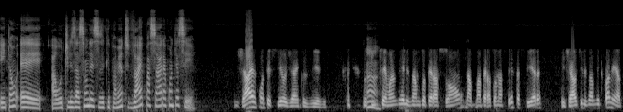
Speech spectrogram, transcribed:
então é, a utilização desses equipamentos vai passar a acontecer? Já aconteceu, já inclusive. No ah. fim de semana realizamos operação, na, uma operação na sexta-feira e já utilizamos equipamento.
